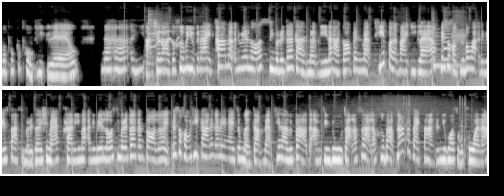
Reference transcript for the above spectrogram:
มาพบกับผมอีกแล้ว นะคะอันนี้อะใช่แล้วค่ะก็คือมาอยู่กันในทาแบบ Anime Lost Simulator กันแบบนี้นะคะ ก็เป็นแบบที่เปิดใหม่อีกแล้วในส่วนของคลิปเมื่อวาน Anime Star Simulator ใช่ไหมคราวนี้มา Anime Lost Simulator กันต่อเลยในส่วนของวิธีการเล่นอะไรยังไงจะเหมือนกับแบบที่เราหรือเปล่าแต่เอาจริงดูจากลักษณะแล้วคือแบบน่าจะแตกต่างกันอยู่พอสมควรนะ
